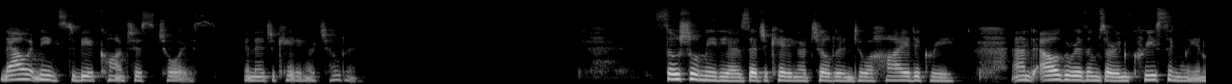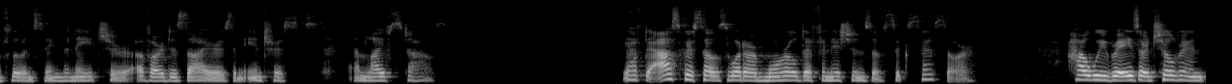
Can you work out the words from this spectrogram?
Now it needs to be a conscious choice in educating our children. Social media is educating our children to a high degree, and algorithms are increasingly influencing the nature of our desires and interests and lifestyles. You have to ask ourselves what our moral definitions of success are how we raise our children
